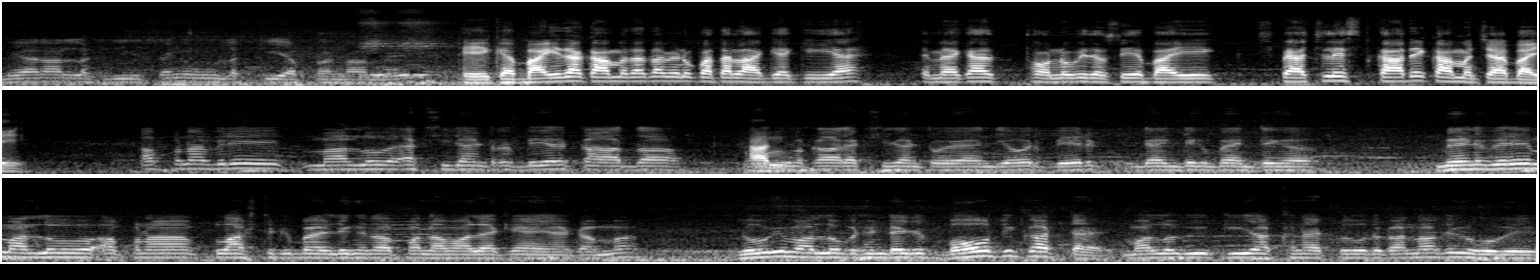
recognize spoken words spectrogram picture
ਮੇਰਾ ਨਾਮ ਲਖਵੀਰ ਸਿੰਘ ਉਹ ਲੱਕੀ ਆਪਣਾ ਨਾਮ ਹੈ ਠੀਕ ਹੈ ਬਾਈ ਦਾ ਕੰਮ ਦਾ ਤਾਂ ਮੈਨੂੰ ਪਤਾ ਲੱਗ ਗਿਆ ਕੀ ਹੈ। ਤੇ ਮੈਂ ਕਿਹਾ ਤੁਹਾਨੂੰ ਵੀ ਦੱਸੀਏ ਬਾਈ ਸਪੈਸ਼ਲਿਸਟ ਕਾਦੇ ਕੰਮ 'ਚ ਹੈ ਬਾਈ? ਆਪਣਾ ਵੀਰੇ ਮੰਨ ਲਓ ਐਕਸੀਡੈਂਟ ਰਿਪੇਅਰ ਕਾਰ ਦਾ। ਹਾਂਜੀ। ਕਾਰ ਐਕਸੀਡੈਂਟ ਹੋ ਜਾਂਦੀ ਹੈ ਰਿਪੇਅਰ ਡੈਂਟਿੰਗ ਪੈਂਟਿੰਗ ਮੇਨ ਵੀਰੇ ਮੰਨ ਲਓ ਆਪਣਾ ਪਲਾਸਟਿਕ ਬਿਲਡਿੰਗ ਦਾ ਆਪਾਂ ਨਵਾਂ ਲੈ ਕੇ ਆਏ ਆ ਕੰਮ। ਜੋ ਵੀ ਮੰਨ ਲਓ ਬਠਿੰਡੇ 'ਚ ਬਹੁਤ ਹੀ ਘੱਟ ਹੈ। ਮੰਨ ਲਓ ਵੀ ਕੀ ਆਖਣਾ ਇੱਕ ਦੋ ਦੁਕਾਨਾਂ ਤੇ ਵੀ ਹੋਵੇ।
